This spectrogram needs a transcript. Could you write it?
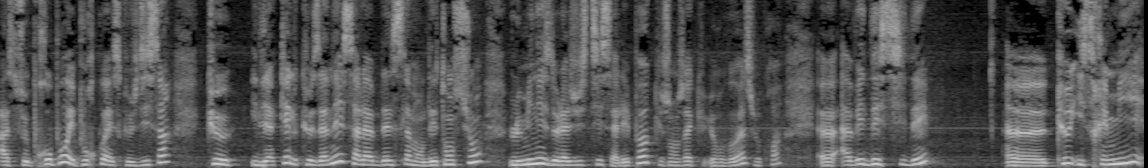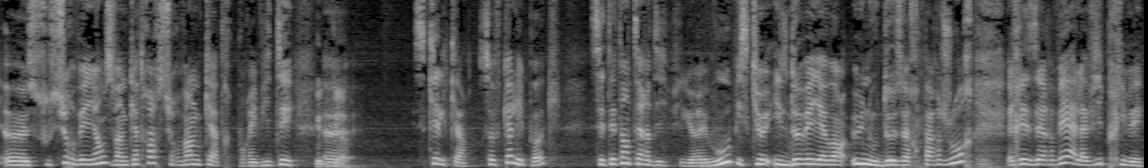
à ce propos, et pourquoi est-ce que je dis ça Qu'il y a quelques années, Salah Abdeslam en détention, le ministre de la Justice à l'époque, Jean-Jacques Urvoas, je crois, euh, avait décidé euh, qu'il serait mis euh, sous surveillance 24 heures sur 24 pour éviter Quelqu'un. quelqu'un. Sauf qu'à l'époque, c'était interdit, figurez-vous, puisqu'il devait y avoir une ou deux heures par jour réservées à la vie privée.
